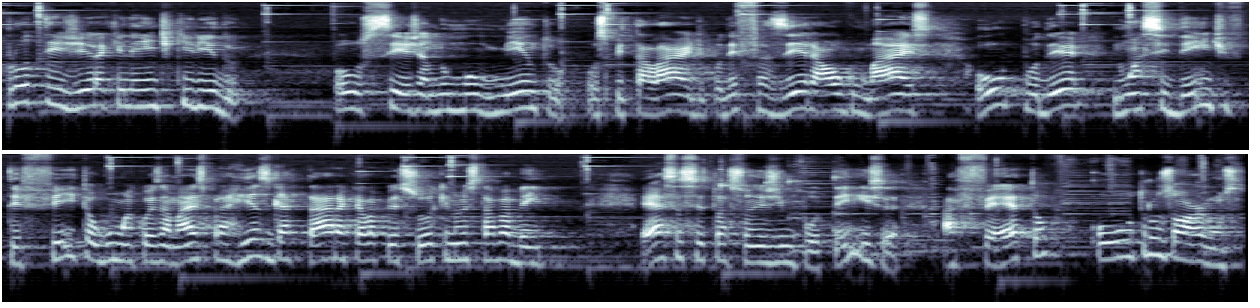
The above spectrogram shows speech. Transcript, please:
proteger aquele ente querido ou seja, no momento hospitalar de poder fazer algo mais, ou poder, num acidente, ter feito alguma coisa mais para resgatar aquela pessoa que não estava bem. Essas situações de impotência afetam outros órgãos,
